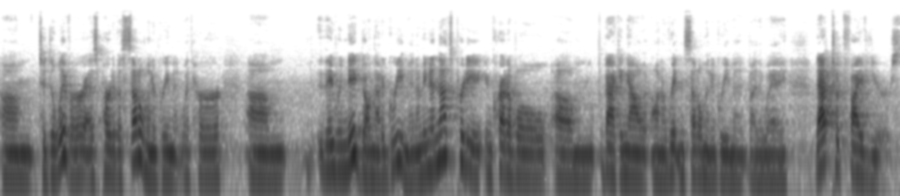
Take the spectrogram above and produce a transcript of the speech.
um, to deliver as part of a settlement agreement with her um, they reneged on that agreement. I mean, and that's pretty incredible um, backing out on a written settlement agreement, by the way. That took five years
